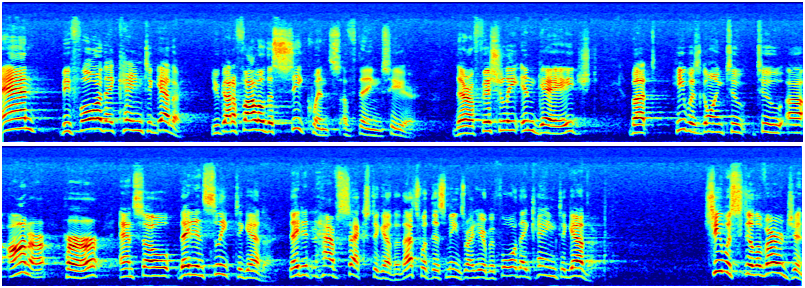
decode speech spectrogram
and before they came together. You've got to follow the sequence of things here. They're officially engaged, but he was going to, to uh, honor her, and so they didn't sleep together. They didn't have sex together. That's what this means right here before they came together. She was still a virgin,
